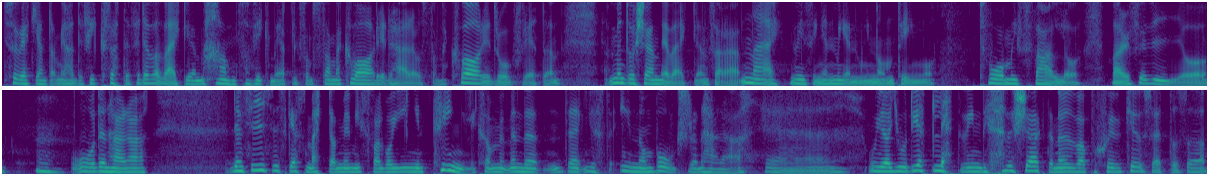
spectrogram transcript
så vet jag inte om jag hade fixat det. För det var verkligen han som fick mig att liksom stanna kvar i det här och stanna kvar i drogfriheten. Men då kände jag verkligen så här, nej, det finns ingen mening i någonting. Och två missfall och varför vi och, mm. och den här den fysiska smärtan med missfall var ju ingenting liksom, men den, den, just inombords den här... Eh, och jag gjorde ju ett lättvindigt försök när vi var på sjukhuset och så...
